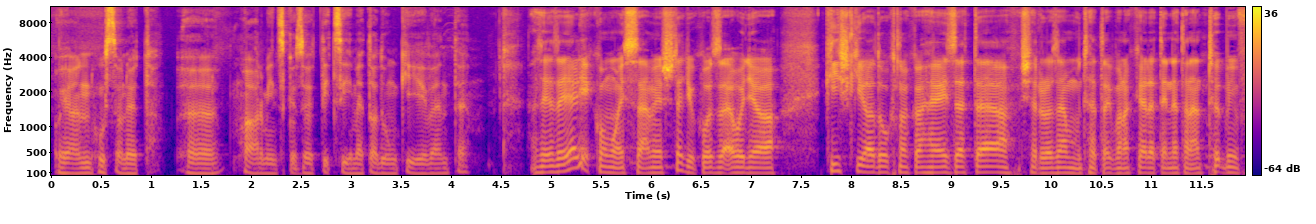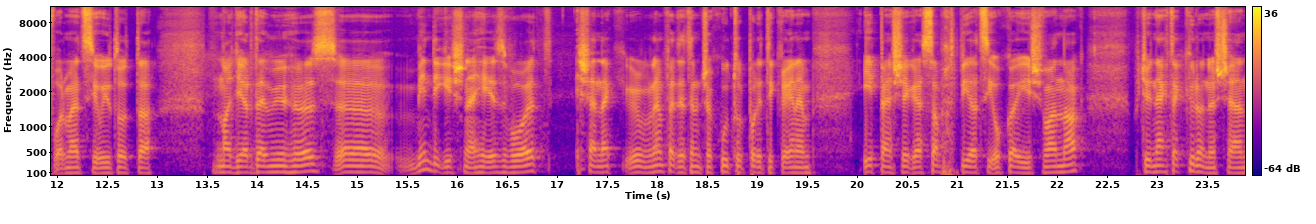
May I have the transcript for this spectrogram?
olyan 25-30 közötti címet adunk ki évente. Azért ez egy elég komoly szám, és tegyük hozzá, hogy a kiskiadóknak a helyzete, és erről az elmúlt hetekben a keretén talán több információ jutott a nagy érdeműhöz, mindig is nehéz volt, és ennek nem feltétlenül csak kultúrpolitikai, hanem éppenséggel szabadpiaci okai is vannak, úgyhogy nektek különösen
